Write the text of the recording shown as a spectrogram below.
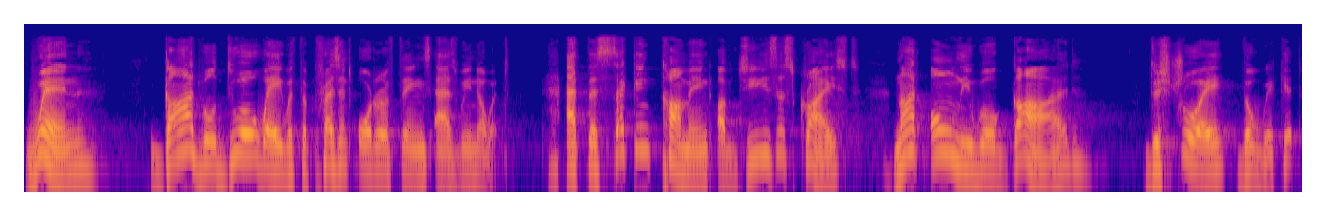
when God will do away with the present order of things as we know it. At the second coming of Jesus Christ, not only will God destroy the wicked,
